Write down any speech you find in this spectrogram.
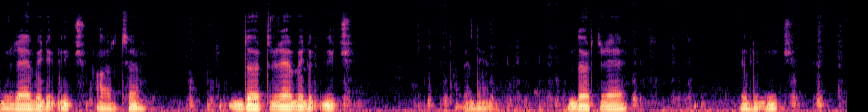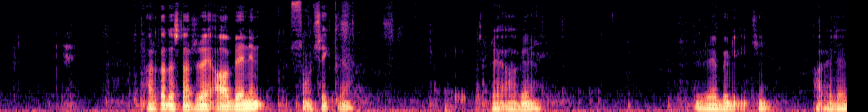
R bölü 3 artı 4 R bölü 3 paralel 4 R bölü 3 Arkadaşlar RAB'nin son şekli. RAB R bölü 2 paralel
